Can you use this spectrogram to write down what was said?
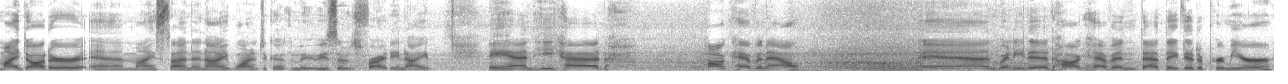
my daughter and my son and I wanted to go to the movies. It was Friday night and he had Hog Heaven out and when he did Hog Heaven that they did a premiere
